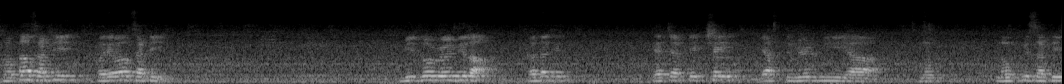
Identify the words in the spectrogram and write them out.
स्वतःसाठी परिवारासाठी मी जो वेळ दिला कदाचित त्याच्यापेक्षाही जास्त वेळ मी ह्या नोक नोकरीसाठी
